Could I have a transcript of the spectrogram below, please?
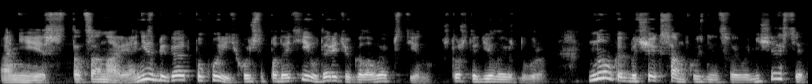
они в стационаре, они сбегают покурить. Хочется подойти и ударить ее головой об стену. Что ж ты делаешь, дура? Но как бы человек сам кузнец своего несчастья,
